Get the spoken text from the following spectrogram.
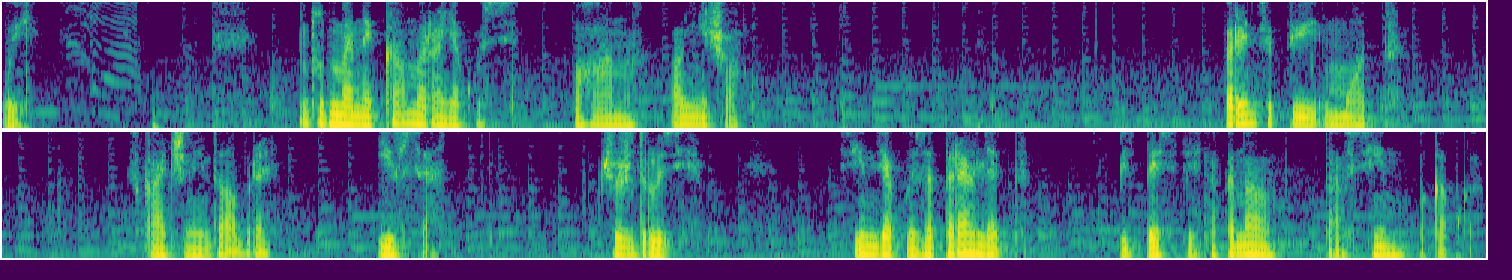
Ой. Ну тут в мене камера якось погана, але нічого. В принципі, мод скачаний добре. І все. Що ж, друзі, всім дякую за перегляд. Підписуйтесь на канал та всім пока-пока.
